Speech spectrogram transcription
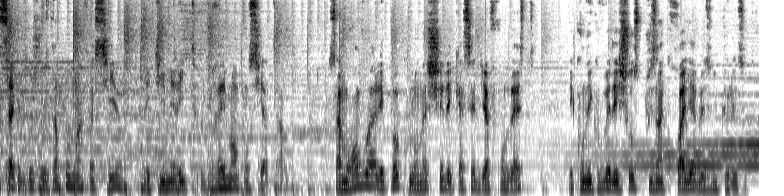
Passer à quelque chose d'un peu moins facile, mais qui mérite vraiment qu'on s'y attarde. Ça me renvoie à l'époque où l'on achetait des cassettes via Front de l'Est et qu'on découvrait des choses plus incroyables les unes que les autres.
